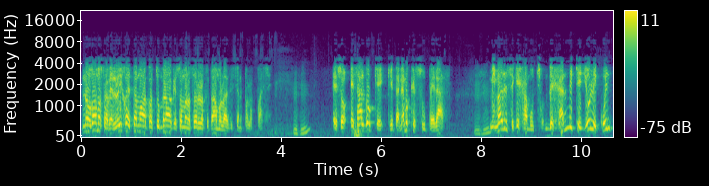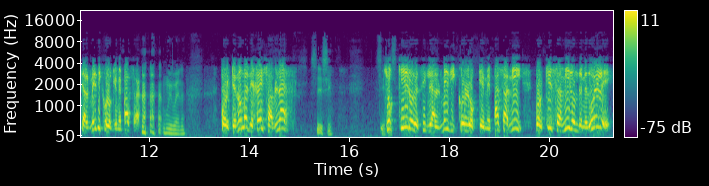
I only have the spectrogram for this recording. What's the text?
No, vamos a ver, los hijos estamos acostumbrados a que somos nosotros los que tomamos las decisiones por los padres. Eso es algo que, que tenemos que superar. Mi madre se queja mucho. Dejadme que yo le cuente al médico lo que me pasa. Muy bueno. Porque no me dejáis hablar. Sí, sí. yo quiero decirle al médico lo que me pasa a mí, porque es a mí donde me duele.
